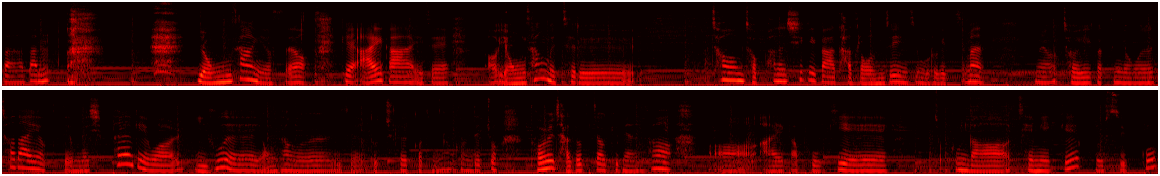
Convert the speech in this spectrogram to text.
빠밤 영상이었어요. 그 아이가 이제 어, 영상 매체를 처음 접하는 시기가 다들 언제인지 모르겠지만 저희 같은 경우는 첫 아이였기 때문에 18개월 이후에 영상을 이제 노출했거든요. 그런데 좀 덜 자극적이면서 어, 아이가 보기에 조금 더 재미있게 볼 수 있고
